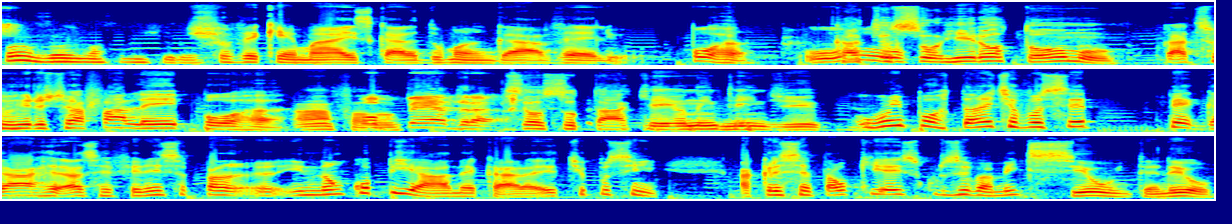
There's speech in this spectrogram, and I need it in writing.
fãzão de Massamo Tirou. Deixa eu ver quem mais, cara, do mangá, velho. Porra. O Katsuhiro Otomo. Katsuhiro já falei, porra. Ah, falou. Ô, pedra! Seu sotaque aí eu não entendi. O importante é você pegar as referências pra- e não copiar, né, cara? É tipo assim, acrescentar o que é exclusivamente seu, entendeu?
